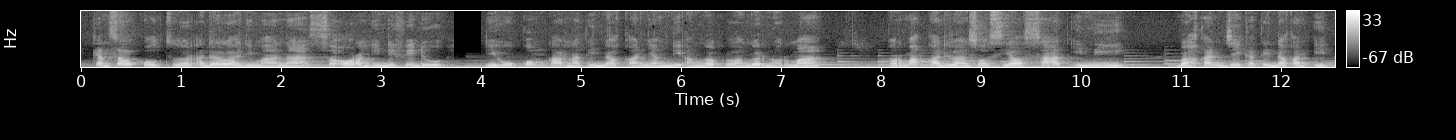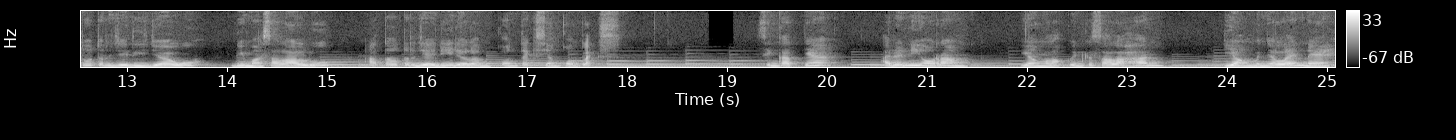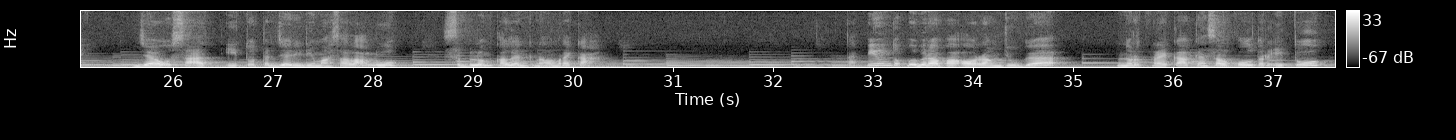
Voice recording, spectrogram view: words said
cancel culture adalah di mana seorang individu dihukum karena tindakan yang dianggap melanggar norma, norma keadilan sosial saat ini, bahkan jika tindakan itu terjadi jauh di masa lalu atau terjadi dalam konteks yang kompleks. Singkatnya, ada nih orang yang ngelakuin kesalahan yang menyeleneh jauh saat itu terjadi di masa lalu sebelum kalian kenal mereka. Tapi untuk beberapa orang juga, menurut mereka cancel culture itu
